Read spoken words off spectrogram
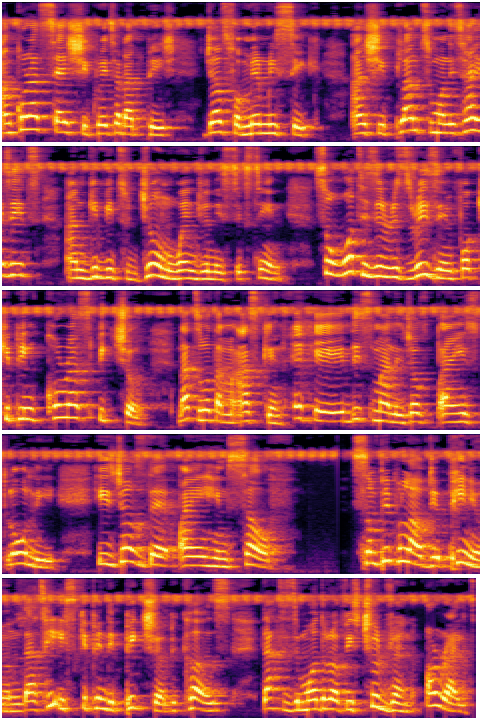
And Korra says she created that page just for memory's sake and she planned to monetize it and give it to June when June is 16. So what is his reason for keeping Korra's picture? That's what I'm asking. Hey, hey, this man is just buying slowly. He's just there buying himself. Some people are of the opinion that he is keeping the picture because that is the mother of his children. All right.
